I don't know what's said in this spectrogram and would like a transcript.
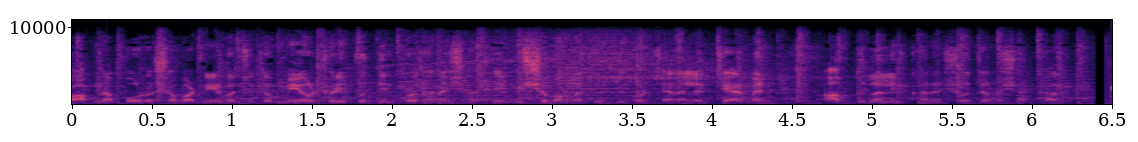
পাবনা পৌরসভার নির্বাচিত মেয়র শরীফুদ্দিন প্রধানের সাথে বিশ্ব বাংলা টোয়েন্টি ফোর চ্যানেলের চেয়ারম্যান আব্দুল আলিম খানের সৌজন্য সাক্ষাৎ।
